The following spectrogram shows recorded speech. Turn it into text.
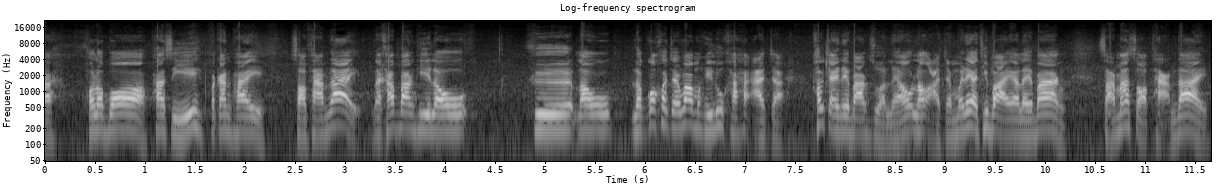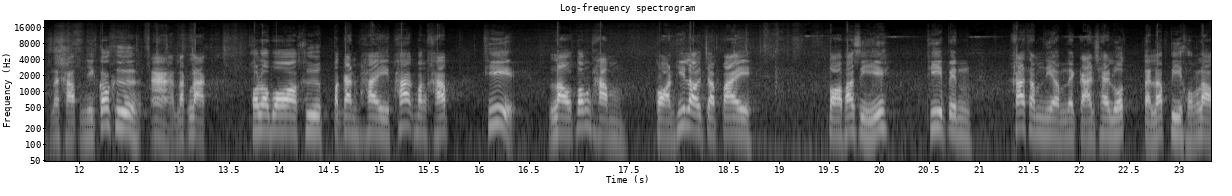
าพรบภาษีประกันภัยสอบถามได้นะครับ บางทีเรา คือเราเราก็เข้าใจว่าบางทีลูกค้าอาจจะเข้าใจในบางส่วนแล้ว เราอาจจะไม่ได้อธิบายอะไรบ้าง สามารถสอบถามได้นะครับ นี่ก็คืออ่าหลักๆ พรบคือประกันภัยภาคบังคับที่เราต้องทำก่อนที่เราจะไปต่อภาษีที่เป็นค่าธรรมเนียมในการใช้รถแต่ละปีของเรา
